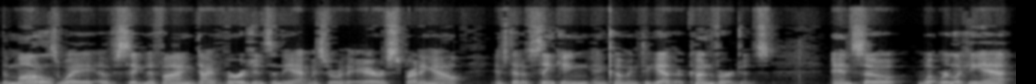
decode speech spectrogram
the model's way of signifying divergence in the atmosphere where the air is spreading out instead of sinking and coming together, convergence. And so what we're looking at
